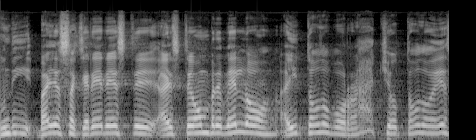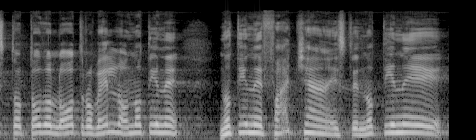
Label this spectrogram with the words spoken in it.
un día vayas a querer este, a este hombre, velo, ahí todo borracho, todo esto, todo lo otro, velo, no tiene, no tiene facha, este, no tiene,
